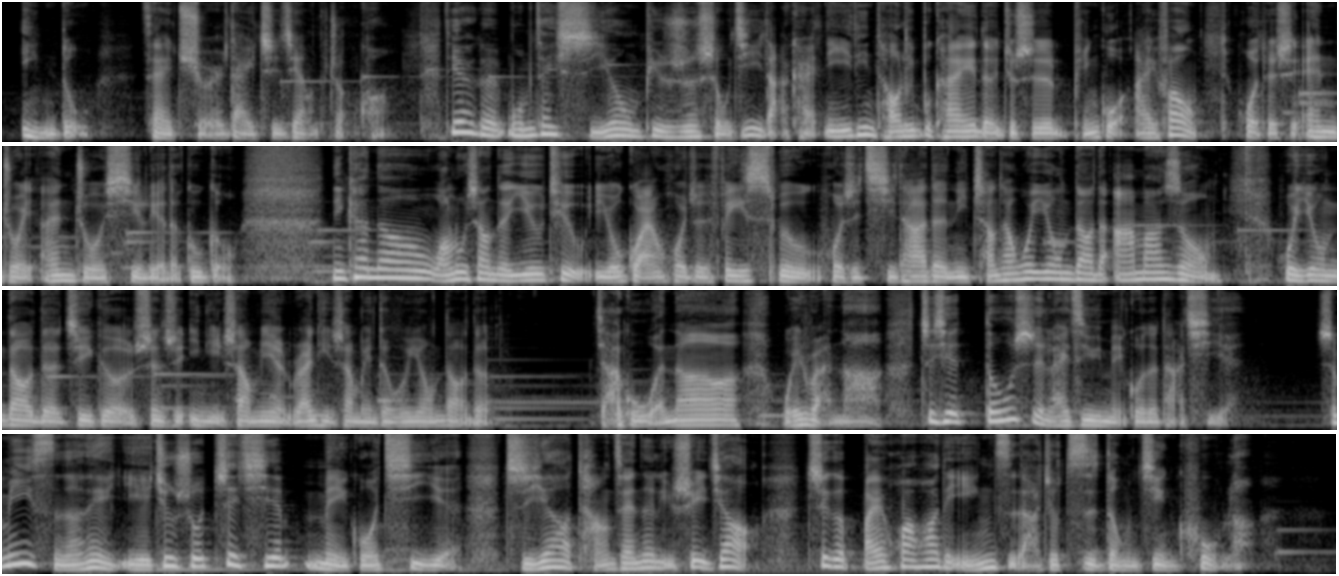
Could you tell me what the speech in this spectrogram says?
印度。在取而代之这样的状况。第二个，我们在使用，譬如说手机一打开，你一定逃离不开的就是苹果 iPhone 或者是 Android 安卓系列的 Google。你看到网络上的 YouTube 油管，或者 Facebook，或是其他的，你常常会用到的 Amazon，会用到的这个，甚至硬体上面、软体上面都会用到的甲骨文啊、微软啊，这些都是来自于美国的大企业。什么意思呢？那也就是说，这些美国企业只要躺在那里睡觉，这个白花花的银子啊就自动进库了。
